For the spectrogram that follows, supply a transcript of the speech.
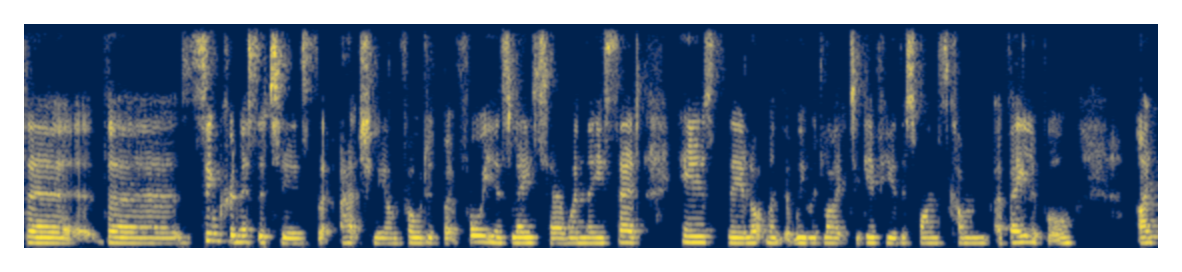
the the synchronicities that actually unfolded. But four years later when they said here's the allotment that we would like to give you this one's come available i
